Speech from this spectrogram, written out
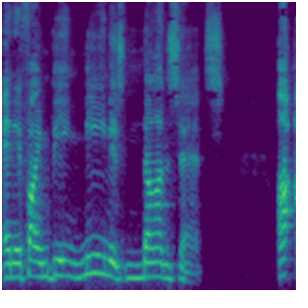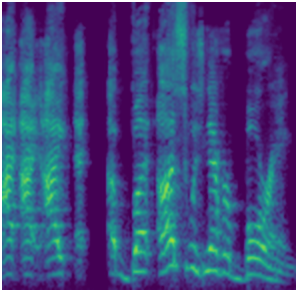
and if I'm being mean, is nonsense. I, I, I, I uh, but us was never boring,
